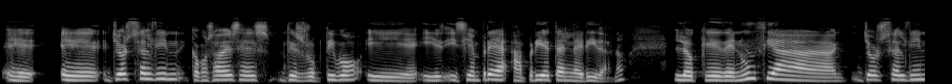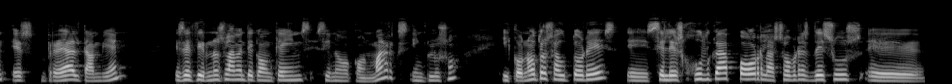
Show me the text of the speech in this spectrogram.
Eh, eh, George Selgin, como sabes, es disruptivo y, siempre aprieta en la herida, ¿no? Lo que denuncia George Selgin es real también, es decir, no solamente con Keynes, sino con Marx incluso, y con otros autores, eh, se les juzga por las obras de sus, eh,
